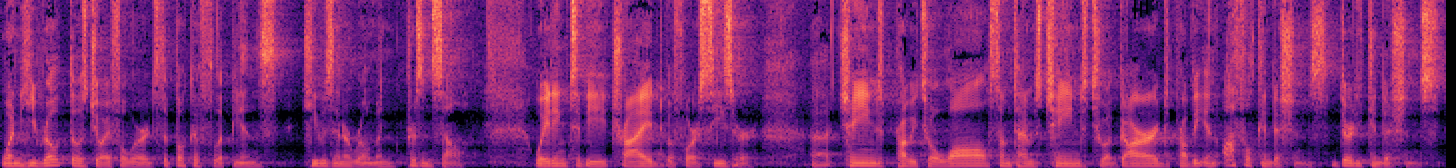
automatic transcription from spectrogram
when he wrote those joyful words, the book of Philippians, he was in a Roman prison cell, waiting to be tried before Caesar uh, chained probably to a wall, sometimes chained to a guard, probably in awful conditions, dirty conditions.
